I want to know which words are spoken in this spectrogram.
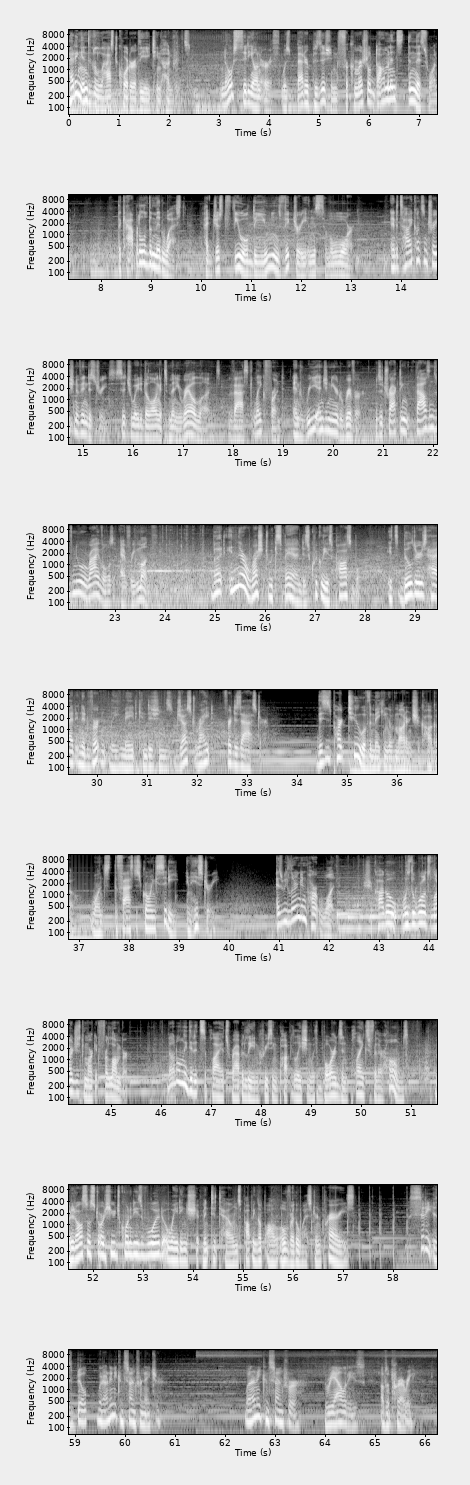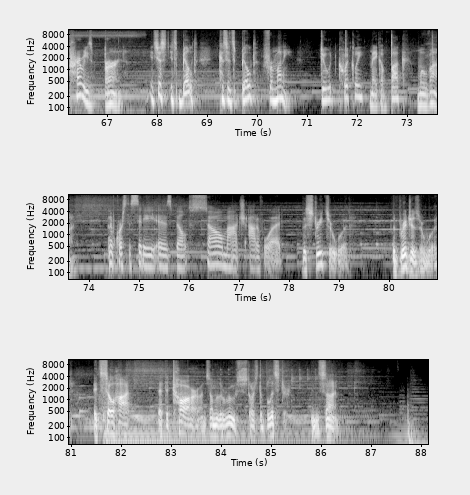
Heading into the last quarter of the 1800s, no city on Earth was better positioned for commercial dominance than this one. The capital of the Midwest had just fueled the Union's victory in the Civil War, and its high concentration of industries, situated along its many rail lines, vast lakefront, and re engineered river, was attracting thousands of new arrivals every month. But in their rush to expand as quickly as possible, its builders had inadvertently made conditions just right for disaster. This is part two of the making of modern Chicago, once the fastest growing city in history. As we learned in part one, Chicago was the world's largest market for lumber. Not only did it supply its rapidly increasing population with boards and planks for their homes, but it also stored huge quantities of wood awaiting shipment to towns popping up all over the western prairies. The city is built without any concern for nature, without any concern for the realities of the prairie. Prairies burn. It's just, it's built because it's built for money. Do it quickly, make a buck, move on. And of course, the city is built so much out of wood. The streets are wood, the bridges are wood. It's so hot that the tar on some of the roofs starts to blister in the sun.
